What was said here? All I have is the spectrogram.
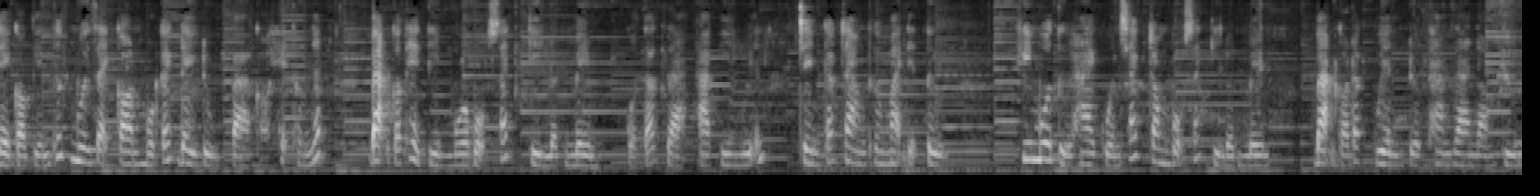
Để có kiến thức nuôi dạy con một cách đầy đủ và có hệ thống nhất, bạn có thể tìm mua bộ sách Kỷ luật mềm của tác giả Aki Nguyễn trên các trang thương mại điện tử. Khi mua từ hai cuốn sách trong bộ sách Kỷ luật mềm, bạn có đặc quyền được tham gia nhóm kín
